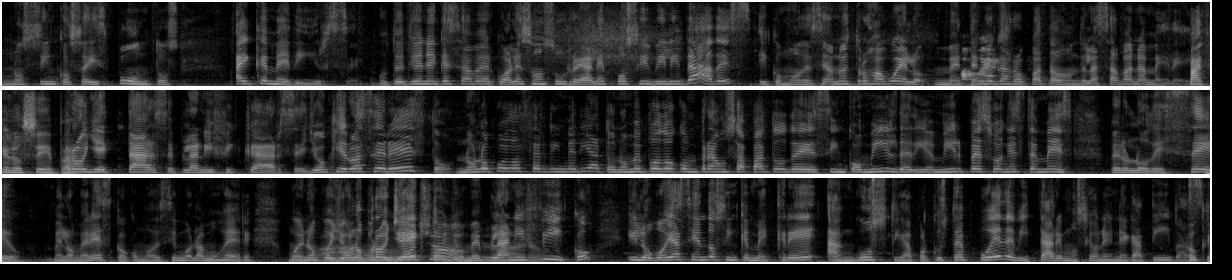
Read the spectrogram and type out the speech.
unos 5 o 6 puntos, hay que medirse. Usted tiene que saber cuáles son sus reales posibilidades y como decían nuestros abuelos, me tengo que arropar hasta donde la sábana me dé. Para que lo sepa. Proyectarse, planificarse. Yo quiero hacer esto, no lo puedo hacer de inmediato, no me puedo comprar un zapato de 5 mil, de 10 mil pesos en este mes, pero lo deseo, me lo merezco, como decimos las mujeres. Bueno, pues yo lo proyecto, mucho, yo me claro. planifico y lo voy haciendo sin que me cree angustia, porque usted puede evitar emociones negativas, Ok.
